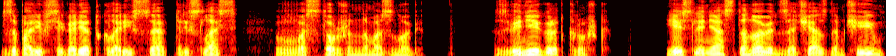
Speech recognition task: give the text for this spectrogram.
Запалив сигарету, Кларисса тряслась в восторженном ознобе. Звенигород, крошка. Если не остановит, за час домчим.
